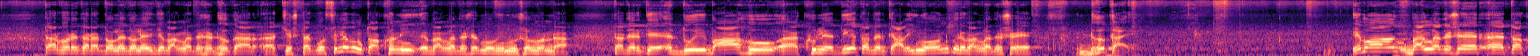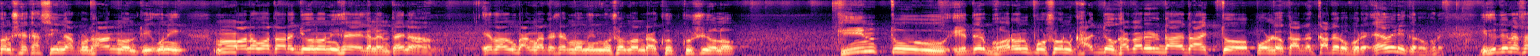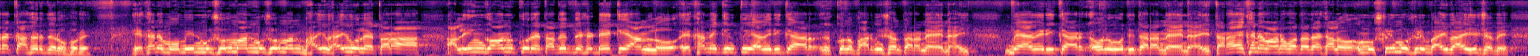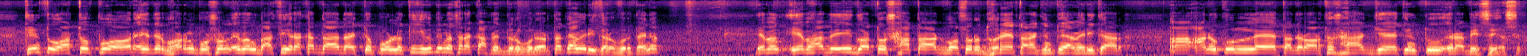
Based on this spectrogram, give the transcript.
তারপরে তারা দলে দলে যে বাংলাদেশে ঢোকার চেষ্টা করছিল এবং তখনই বাংলাদেশের মমিন মুসলমানরা তাদেরকে দুই বাহু খুলে দিয়ে তাদেরকে আলিঙ্গন করে বাংলাদেশে ঢোকায়। এবং বাংলাদেশের তখন শেখ হাসিনা প্রধানমন্ত্রী, উনি মানবতার জননী হয়ে গেলেন, তাই না? এবং বাংলাদেশের মমিন মুসলমানরাও খুব খুশি হলো। কিন্তু এদের ভরণ পোষণ খাদ্য খাবারের দায় দায়িত্ব পড়ল কাদ- কাদের ওপরে? আমেরিকার ওপরে। ইহুদিন আসারা কাফেরদের ওপরে। এখানে মমিন মুসলমান মুসলমান ভাই ভাই বলে তারা আলিঙ্গন করে তাদের দেশে ডেকে আনলো। এখানে কিন্তু আমেরিকার কোনো পারমিশন তারা নেয় নাই বা আমেরিকার অনুমতি তারা নেয় নাই। তারা এখানে মানবতা দেখাল মুসলিম মুসলিম ভাই ভাই হিসেবে। কিন্তু অতঃপর এদের ভরণ পোষণ এবং বাঁচিয়ে রাখার দায় দায়িত্ব পড়ল কি ইহুদিন আসারা কাফেরদের ওপরে, অর্থাৎ আমেরিকার ওপরে, তাই না? এবং এভাবেই গত সাত আট বছর ধরে তারা কিন্তু আমেরিকার আনুকূল্যে তাদের অর্থ সাহায্যে কিন্তু এরা বেঁচে আছে।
